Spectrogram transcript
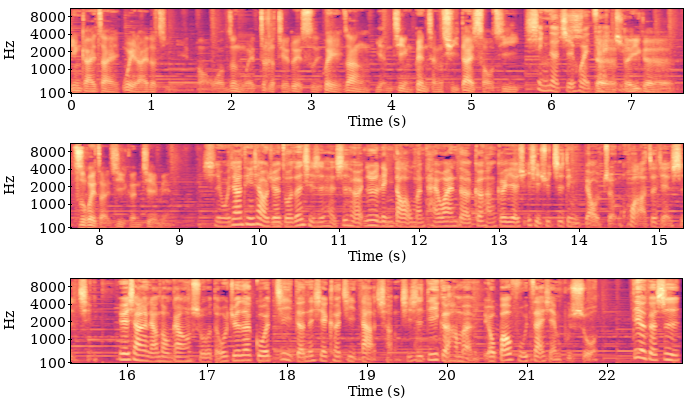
应该在未来的几年哦，我认为这个绝对是会让眼镜变成取代手机新的智慧载具的一个智慧载具跟界面。是我这样听下，我觉得佐真其实很适合，就是领导我们台湾的各行各业一起去制定标准化这件事情。因为像梁董刚刚说的，我觉得国际的那些科技大厂，其实第一个他们有包袱在先不说，第二个是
